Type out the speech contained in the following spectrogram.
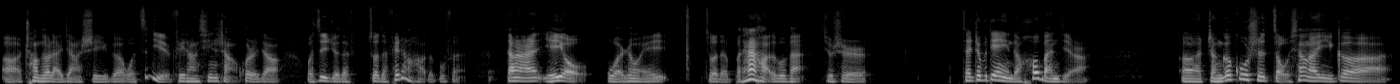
啊创作来讲，是一个我自己非常欣赏或者叫我自己觉得做的非常好的部分。当然，也有我认为做的不太好的部分，就是在这部电影的后半截儿，呃，整个故事走向了一个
